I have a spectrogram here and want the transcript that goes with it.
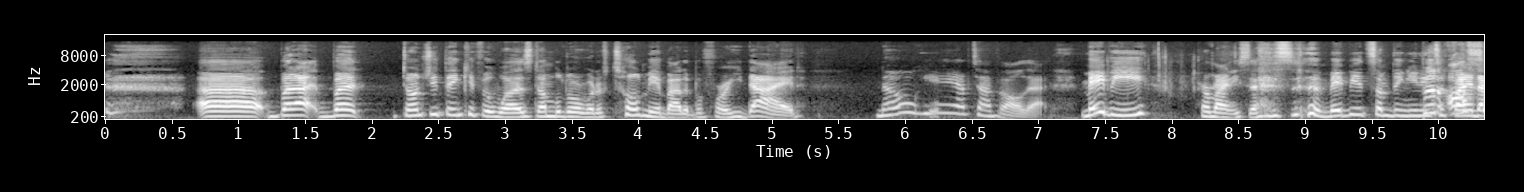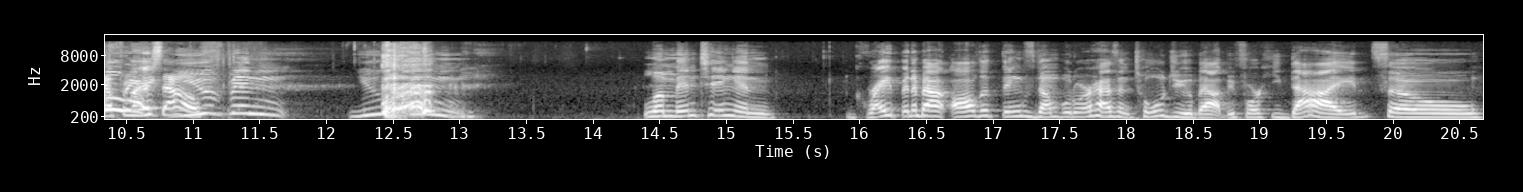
uh, but I, but don't you think if it was, Dumbledore would have told me about it before he died? No, he ain't have time for all that. Maybe, Hermione says, maybe it's something you need to find out for like, yourself. You've been you've been lamenting and griping about all the things Dumbledore hasn't told you about before he died. So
